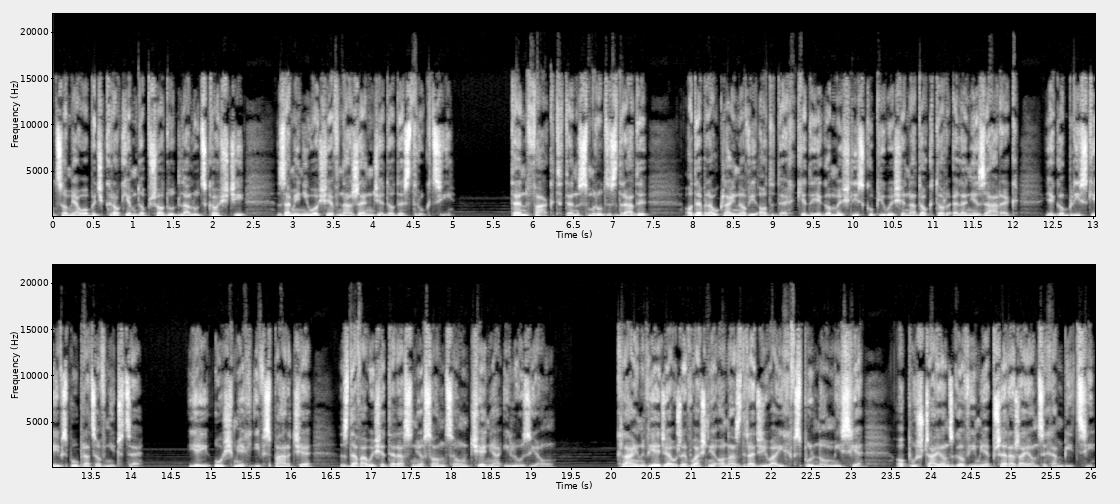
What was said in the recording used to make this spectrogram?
co miało być krokiem do przodu dla ludzkości, zamieniło się w narzędzie do destrukcji. Ten fakt, ten smród zdrady, odebrał Kleinowi oddech, kiedy jego myśli skupiły się na doktor Elenie Zarek, jego bliskiej współpracowniczce. Jej uśmiech i wsparcie zdawały się teraz niosącą cienia iluzją. Klein wiedział, że właśnie ona zdradziła ich wspólną misję, opuszczając go w imię przerażających ambicji.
